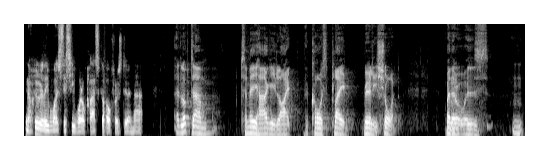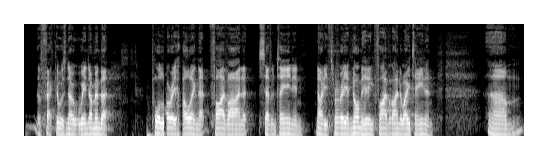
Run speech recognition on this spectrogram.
you know, who really wants to see world class golfers doing that? It looked um, to me, Huggy, like the course played really short. Whether mm. it was the fact there was no wind, I remember Paul Lawrie holding that five iron at 17 in 93, and Norman hitting five iron to 18, and um,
